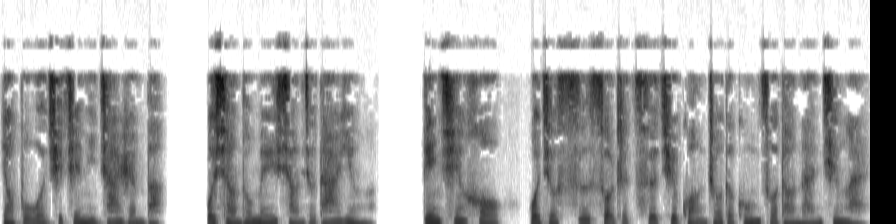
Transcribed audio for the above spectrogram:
要不我去见你家人吧？”我想都没想就答应了。定亲后，我就思索着辞去广州的工作，到南京来。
